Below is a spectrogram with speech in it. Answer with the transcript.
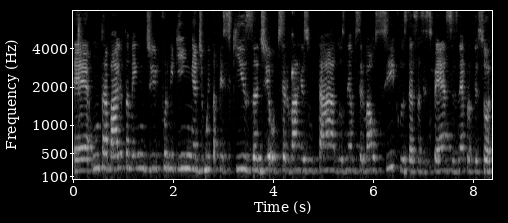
é, um trabalho também de formiguinha, de muita pesquisa, de observar resultados, né, observar os ciclos dessas espécies, né, professor?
